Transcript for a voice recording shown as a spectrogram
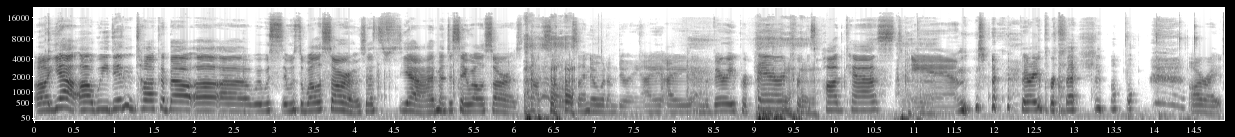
Uh, yeah, uh, we didn't talk about, uh, uh, it was, it was the Well of Sorrows. That's, yeah, I meant to say Well of Sorrows, not Solace. I know what I'm doing. I, I am very prepared for this podcast and very professional. All right.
